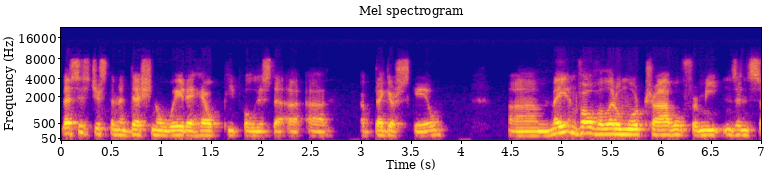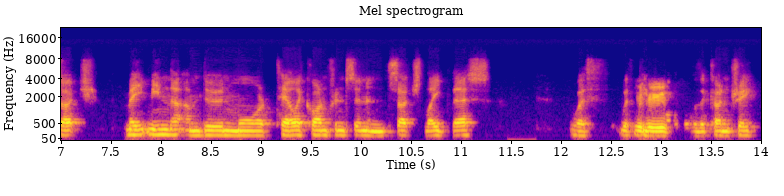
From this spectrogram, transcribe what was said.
this is just an additional way to help people, just at a, a, a bigger scale. Um, might involve a little more travel for meetings and such. Might mean that I'm doing more teleconferencing and such like this with with people Mhm. all over the country.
